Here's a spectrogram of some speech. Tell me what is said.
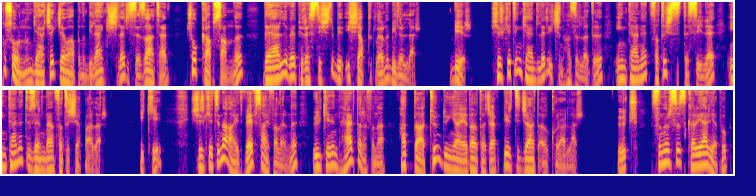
Bu sorunun gerçek cevabını bilen kişiler ise zaten çok kapsamlı, değerli ve prestijli bir iş yaptıklarını bilirler. 1. Şirketin kendileri için hazırladığı internet satış sitesiyle internet üzerinden satış yaparlar. 2. Şirketine ait web sayfalarını ülkenin her tarafına hatta tüm dünyaya dağıtacak bir ticaret ağı kurarlar. 3. Sınırsız kariyer yapıp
